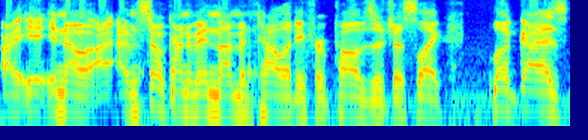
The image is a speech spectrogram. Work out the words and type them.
I you know I, I'm still kind of in that mentality for pubs of just like look guys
